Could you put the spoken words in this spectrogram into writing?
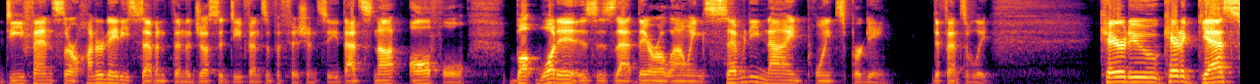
defense, they're 187th in adjusted defensive efficiency. That's not awful, but what is is that they are allowing 79 points per game defensively. Care to care to guess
